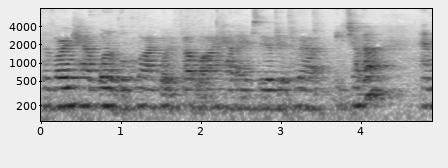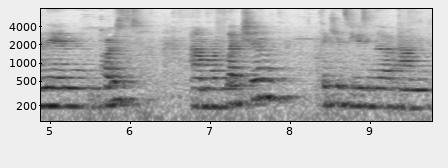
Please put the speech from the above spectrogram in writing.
the vocab, what it looked like, what it felt like, how they observed it throughout each other. And then post um, reflection, the kids are using the um,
